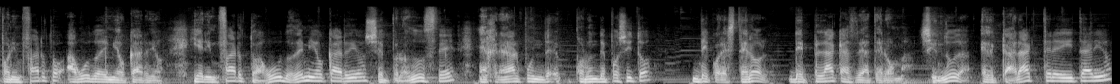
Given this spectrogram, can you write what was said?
por infarto agudo de miocardio. Y el infarto agudo de miocardio se produce en general por un depósito de colesterol, de placas de ateroma. Sin duda, el carácter hereditario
